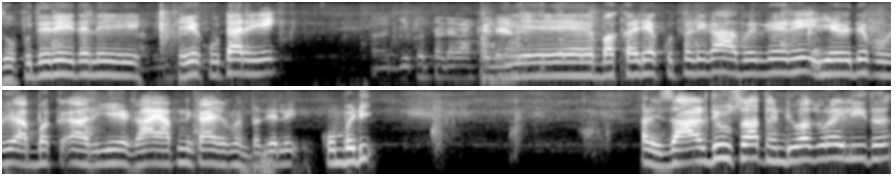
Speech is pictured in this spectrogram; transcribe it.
झोपू दे रे त्याले हे कुठा रे। ये बकड्या कुतडी का बर गे रे। ये देखो ये बक अरे ये गाय आपली काय म्हणतात त्याले कोंबडी। अरे जाळ दिवसा थंडी वाजू राहिली इथं।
